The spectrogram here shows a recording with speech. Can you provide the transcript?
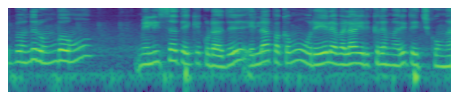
இப்போ வந்து ரொம்பவும் மெலிசாக தைக்கக்கூடாது எல்லா பக்கமும் ஒரே லெவலாக இருக்கிற மாதிரி தைச்சிக்கோங்க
